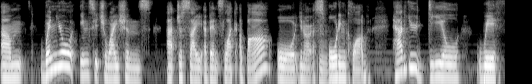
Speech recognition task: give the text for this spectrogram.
Um, when you're in situations at just say events like a bar or you know a sporting club, how do you deal with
